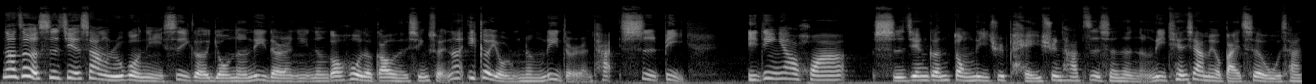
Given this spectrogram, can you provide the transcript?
那这个世界上，如果你是一个有能力的人，你能够获得高额薪水，那一个有能力的人，他势必一定要花时间跟动力去培训他自身的能力。天下没有白吃的午餐，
